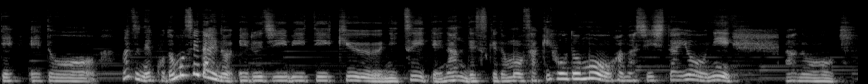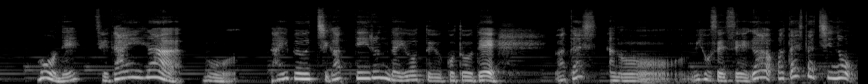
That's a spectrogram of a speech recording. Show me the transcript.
で、えっ、ー、と、まずね、子供世代の LGBTQ についてなんですけども、先ほどもお話ししたように、あの、もうね、世代がもうだいぶ違っているんだよということで、私、あの、美穂先生が私たちの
